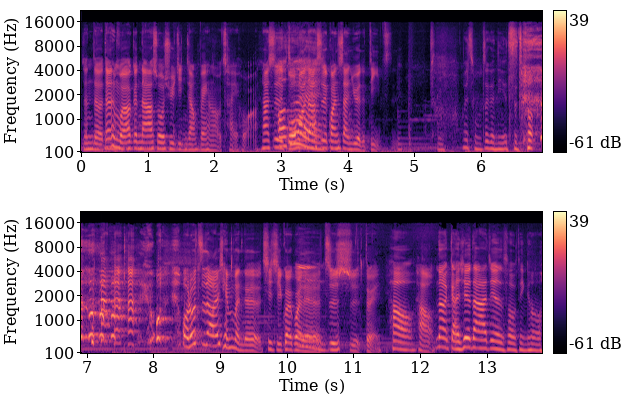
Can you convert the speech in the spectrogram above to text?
真的。但是我要跟大家说，徐锦江非常有才华，他是国画大师关善月的弟子。为什么这个你也知道？我我都知道一千本的奇奇怪怪的知识。嗯、对，好好，那感谢大家今天的收听哦。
